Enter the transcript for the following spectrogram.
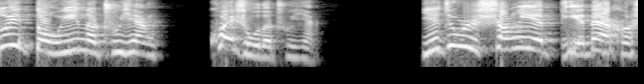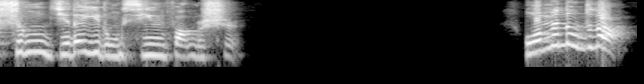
所以，抖音的出现，快手的出现，也就是商业迭代和升级的一种新方式。我们都知道，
